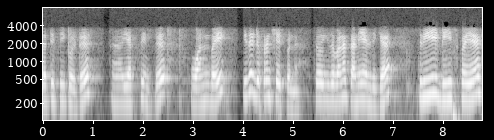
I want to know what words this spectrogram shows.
that is equal to x into one by இதை டிஃப்ரென்ஷியேட் பண்ணு. ஸோ இதை வேணால் தனியாக எழுதிக்க. Three D square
